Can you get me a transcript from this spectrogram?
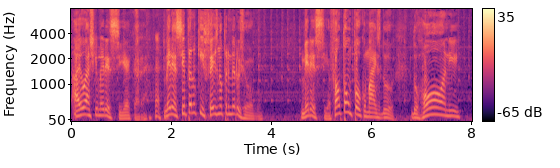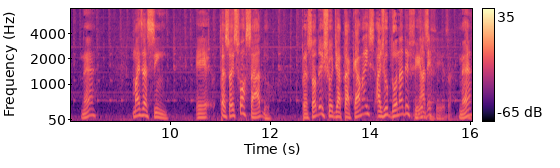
Ah, eu acho que merecia, cara. merecia pelo que fez no primeiro jogo. Merecia. Faltou um pouco mais do, do Rony, né? Mas assim, é, o pessoal é esforçado. O pessoal deixou de atacar, mas ajudou na defesa. Na defesa. Né?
